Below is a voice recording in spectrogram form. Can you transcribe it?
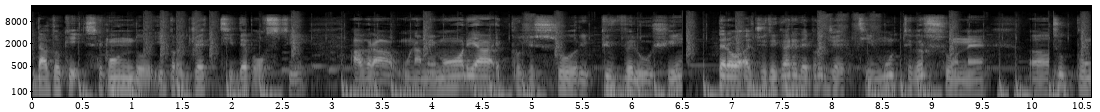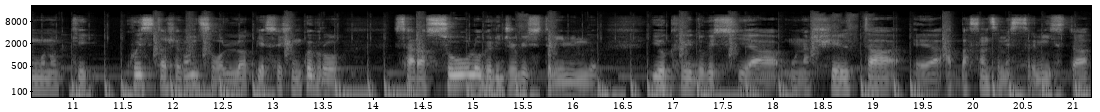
dato che secondo i progetti deposti avrà una memoria e processori più veloci, però a giudicare dai progetti molte persone uh, suppongono che questa console PS5 Pro sarà solo per i giochi streaming. Io credo che sia una scelta eh, abbastanza estremista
